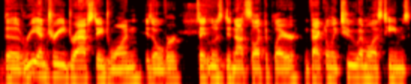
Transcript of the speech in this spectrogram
the re-entry draft stage one is over. St. Louis did not select a player. In fact, only two MLS teams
